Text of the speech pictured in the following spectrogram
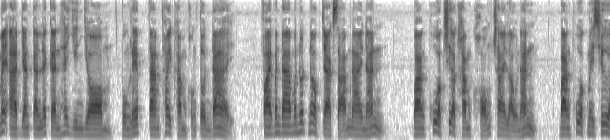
ไม่อาจยังกันและกันให้ยินยอม วงเล็บตามถ้อยคำของตนได้ ฝ่ายบรรดามนุษย์นอกจากสามนายนั้น บางพวกเชื่อคำของชายเหล่านั้น บางพวกไม่เชื่อ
